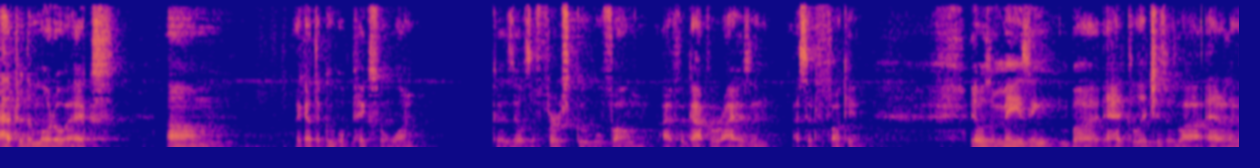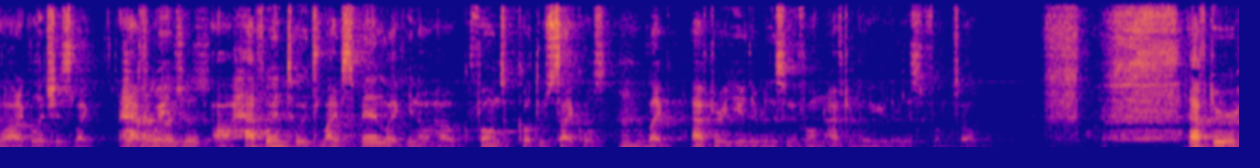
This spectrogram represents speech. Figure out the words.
After the Moto X, um, I got the Google Pixel one because it was the first Google phone. I forgot Verizon. I said fuck it. It was amazing, but it had glitches a lot. It had a lot of glitches, like What kind of halfway, glitches? uh, halfway into its lifespan. Like you know how phones go through cycles. Mhm. Like after a year, they release a new phone. After another year, they release a phone. So after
